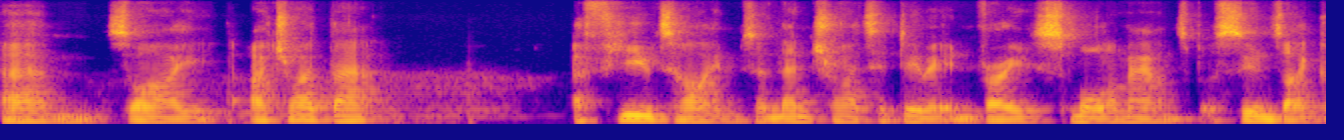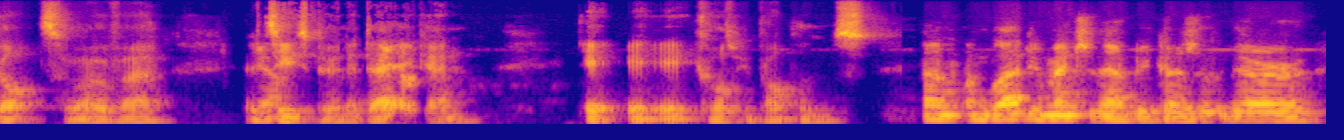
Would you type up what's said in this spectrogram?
Um, so I I tried that a few times and then try to do it in very small amounts. But as soon as I got to over a yeah. teaspoon a day again, it, it, it, caused me problems. I'm, I'm glad you mentioned that because there are,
